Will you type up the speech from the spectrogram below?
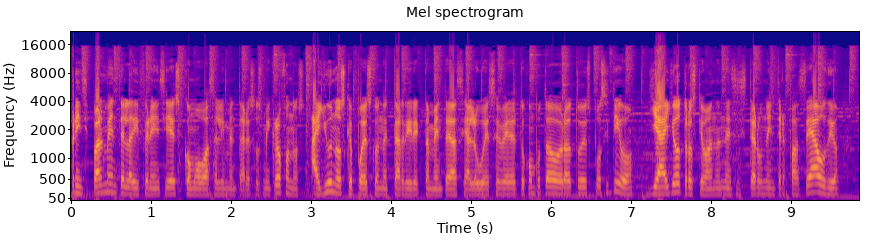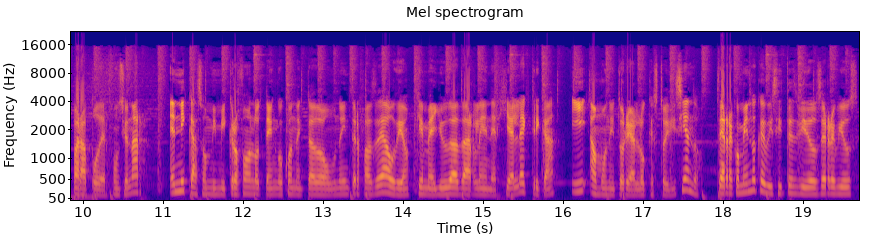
Principalmente la diferencia es cómo vas a alimentar esos micrófonos. Hay unos que puedes conectar directamente hacia el USB de tu computadora o tu dispositivo y hay otros que van a necesitar una interfaz de audio para poder funcionar. En mi caso, mi micrófono lo tengo conectado a una interfaz de audio que me ayuda a darle energía eléctrica y a monitorear lo que estoy diciendo. Te recomiendo que visites videos de reviews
